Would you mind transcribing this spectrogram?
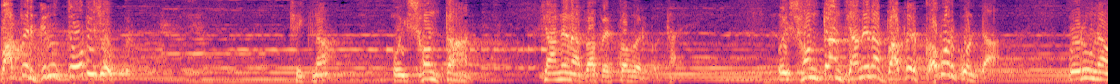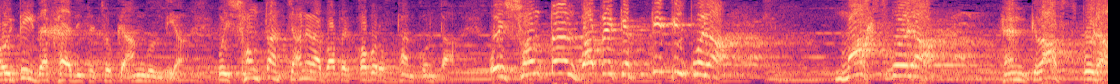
বাপের বিরুদ্ধে অভিযোগ। ঠিক না? ওই সন্তান জানে না বাপের কবর কোথায়। ওই সন্তান জানে না বাপের কবর কোনটা। করুণা ওইটাই দেখায় দিছে চোখে আঙ্গুল দিয়া। ওই সন্তান জানে না বাপের কবরস্থান কোনটা। ওই সন্তান বাপেকে পিপি পড়া, মাস্ক পড়া, হ্যান্ড গ্লাভস পড়া।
